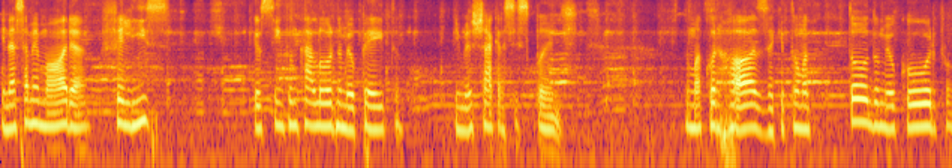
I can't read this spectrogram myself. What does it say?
E nessa memória feliz, eu sinto um calor no meu peito e meu chakra se expande numa cor rosa que toma todo o meu corpo,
